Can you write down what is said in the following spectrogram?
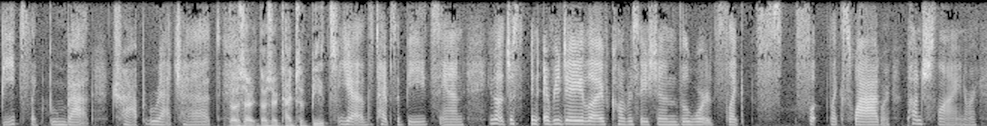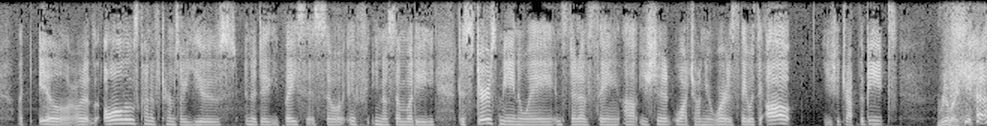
beats, like boom bap, trap, ratchet. Those are those are types of beats. yeah, the types of beats, and you know, just in everyday life conversation, the words like like swag or punchline or like ill or all those kind of terms are used in a daily basis. So if you know somebody disturbs me in a way, instead of saying, "Oh, you should watch on your words," they would say, "Oh." You should drop the beat. Really? Yeah,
